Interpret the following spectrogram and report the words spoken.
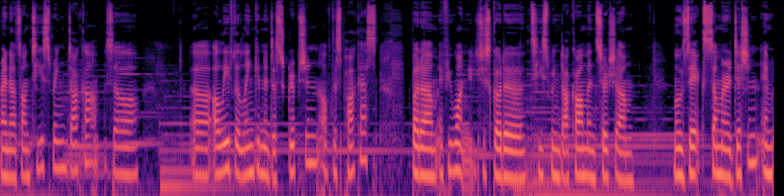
right now it's on Teespring.com. So uh, I'll leave the link in the description of this podcast. But um, if you want, you just go to Teespring.com and search um, Mosaic Summer Edition, and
